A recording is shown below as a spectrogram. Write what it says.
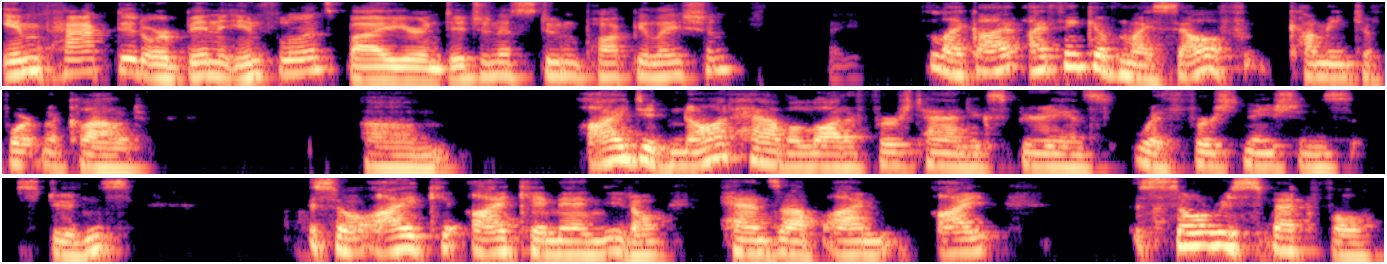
impacted or been influenced by your Indigenous student population? Like I, I think of myself coming to Fort Macleod. Um, I did not have a lot of firsthand experience with First Nations students. So I, I came in, you know, hands up. I'm I so respectful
